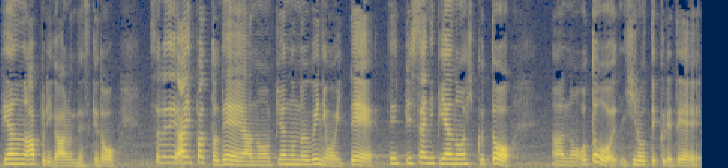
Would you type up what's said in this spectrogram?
ピアノのアプリがあるんですけどそれで iPad であのピアノの上に置いてで実際にピアノを弾くとあの音を拾ってくれて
